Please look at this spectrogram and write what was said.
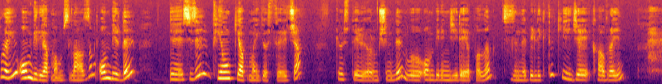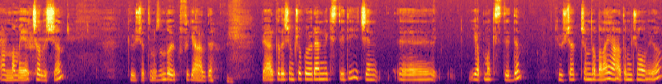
Burayı 11 yapmamız lazım. 11'de e, size fiyonk yapmayı göstereceğim. Gösteriyorum şimdi. Bu 11. de yapalım. Sizinle birlikte ki iyice kavrayın. Anlamaya çalışın. Kürşat'ımızın da uykusu geldi. Bir arkadaşım çok öğrenmek istediği için e, yapmak istedim. Kürşat'cığım da bana yardımcı oluyor.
